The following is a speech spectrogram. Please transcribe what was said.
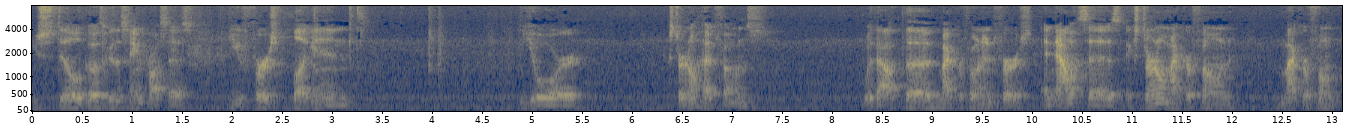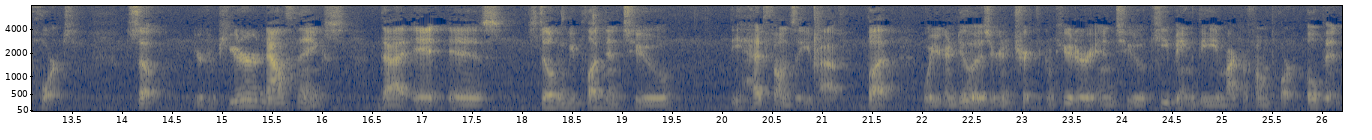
you still go through the same process. You first plug in your external headphones without the microphone in first. And now it says external microphone, microphone port. So your computer now thinks that it is still going to be plugged into the headphones that you have. But what you're going to do is you're going to trick the computer into keeping the microphone port open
